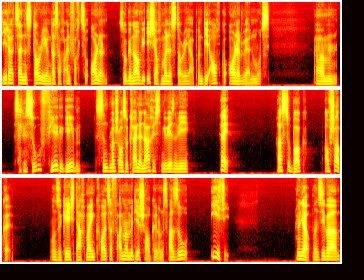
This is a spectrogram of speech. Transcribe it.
jeder hat seine Story und das auch einfach zu ordnen. So genau wie ich auch meine Story habe und die auch geordnet werden muss. Ähm, es hat mir so viel gegeben. Es sind manchmal auch so kleine Nachrichten gewesen wie, hey, hast du Bock auf Schaukeln? Und so gehe ich nach meinen Calls auf einmal mit ihr schaukeln und es war so easy. Und ja, und sie war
